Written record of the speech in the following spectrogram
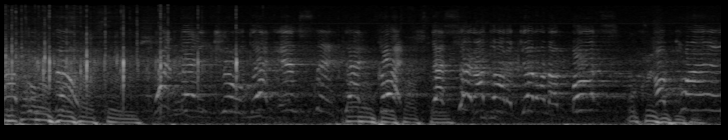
and counter protesters. What made you that instinct, that gut, that said I gotta get on a bus, a plane,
